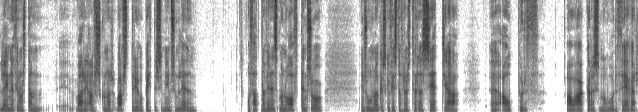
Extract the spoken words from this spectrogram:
leinithjónustan eh, var í alls konar vafstri og beittir sem ímsum leiðum og þarna finnst mann ofta eins og eins og hún hafa kannski fyrst og fremst verið að setja uh, áburð á akara sem að voru þegar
